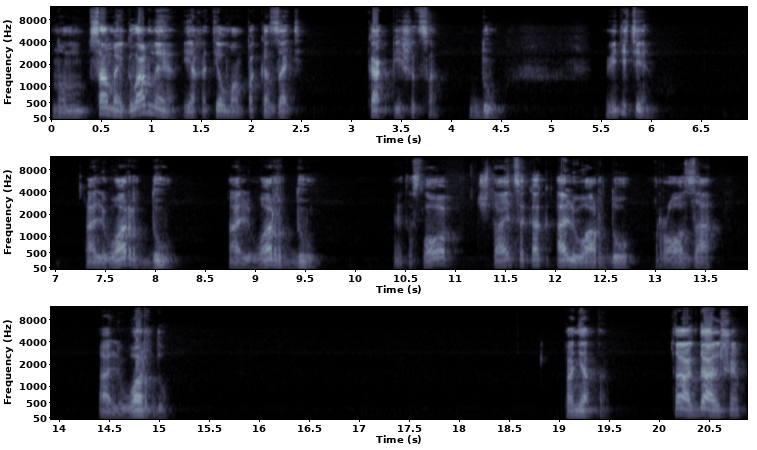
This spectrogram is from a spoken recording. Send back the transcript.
Но самое главное, я хотел вам показать, как пишется ду. Видите? Альварду. Альварду. Это слово читается как альварду. Роза. Альварду. Понятно? Так, дальше.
